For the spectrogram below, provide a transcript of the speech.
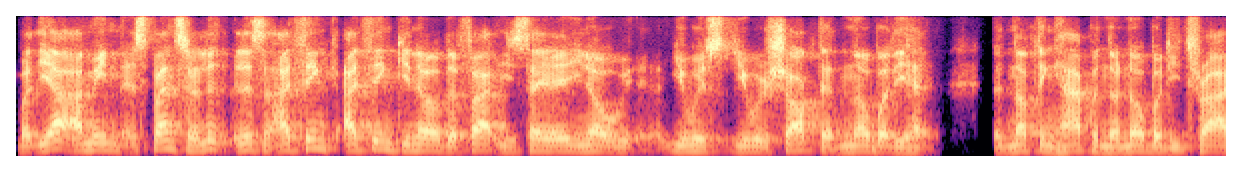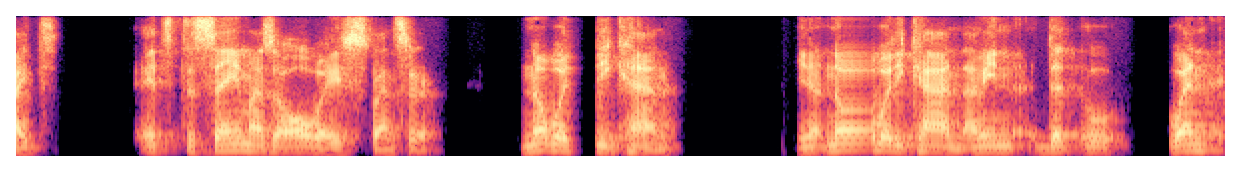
but yeah, I mean, Spencer, listen. I think I think you know the fact you say you know you was you were shocked that nobody had that nothing happened or nobody tried it's the same as always, Spencer. Nobody can. You know, nobody can. I mean, that when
